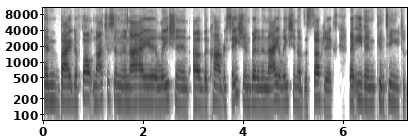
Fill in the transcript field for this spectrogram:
and by default, not just an annihilation of the conversation, but an annihilation of the subjects that even continue to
